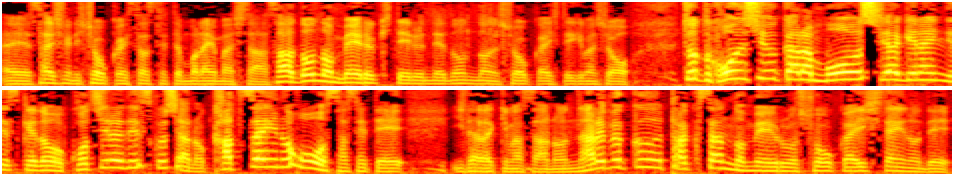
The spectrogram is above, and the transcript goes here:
えー、最初に紹介させてもらいました。さあ、どんどんメール来ているんで、どんどん紹介していきましょう。ちょっと今週から申し訳ないんですけど、こちらで少しあの、割愛の方をさせていただきます。あの、なるべくたくさんのメールを紹介したいので、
